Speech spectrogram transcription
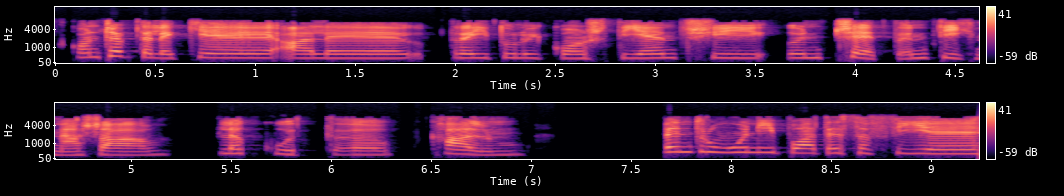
conceptele cheie ale trăitului conștient și încet, în tihnă, așa, plăcut, uh, calm. Pentru unii poate să fie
